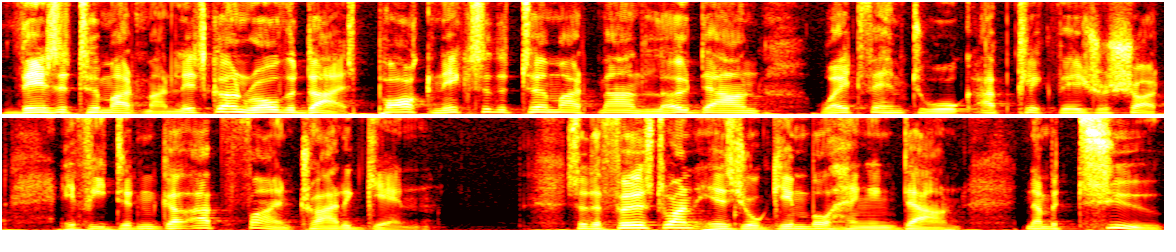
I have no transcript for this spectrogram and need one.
There's a termite mound. Let's go and roll the dice. Park next to the termite mound, low down, wait for him to walk up, click, there's your shot. If he didn't go up, fine, try it again. So the first one is your gimbal hanging down. Number two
